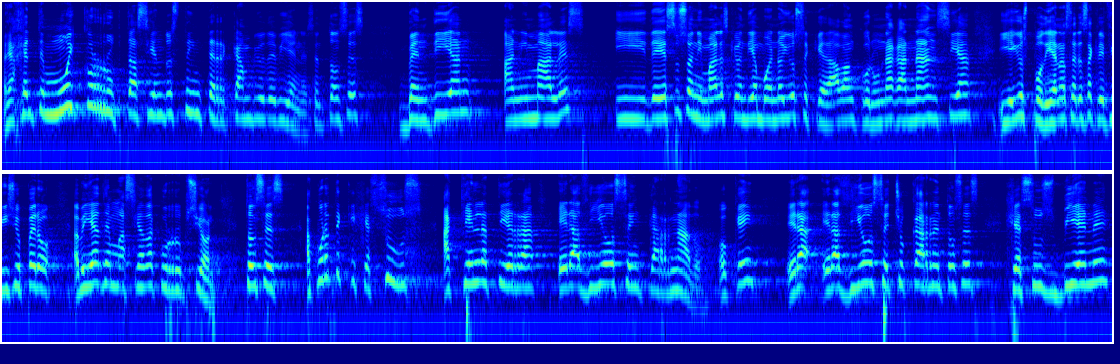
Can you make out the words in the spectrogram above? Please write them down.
Hay gente muy corrupta haciendo este intercambio de bienes. Entonces vendían animales y de esos animales que vendían, bueno, ellos se quedaban con una ganancia y ellos podían hacer el sacrificio, pero había demasiada corrupción. Entonces, acuérdate que Jesús aquí en la tierra era Dios encarnado, ¿ok? Era, era Dios hecho carne, entonces Jesús viene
